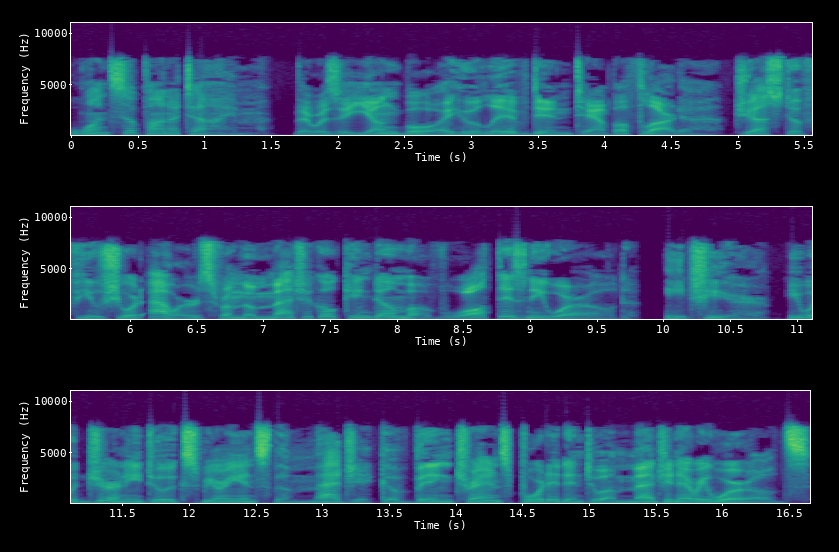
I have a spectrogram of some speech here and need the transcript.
Once upon a time, there was a young boy who lived in Tampa, Florida, just a few short hours from the magical kingdom of Walt Disney World. Each year, he would journey to experience the magic of being transported into imaginary worlds.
